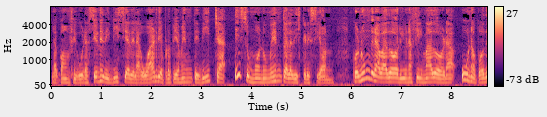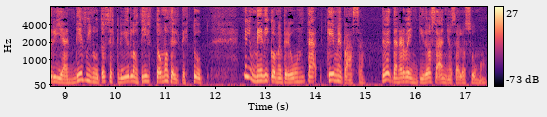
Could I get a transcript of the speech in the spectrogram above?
La configuración edilicia de la guardia propiamente dicha es un monumento a la discreción. Con un grabador y una filmadora uno podría en diez minutos escribir los diez tomos del testut, el médico me pregunta qué me pasa. Debe tener veintidós años a lo sumo.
